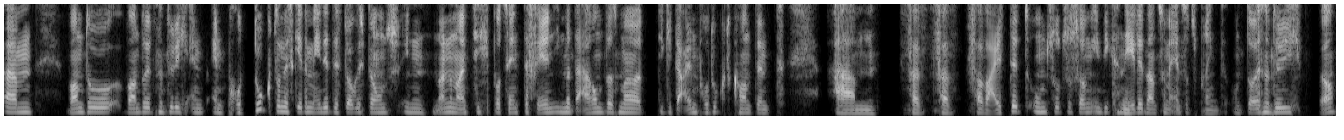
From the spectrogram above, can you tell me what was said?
ähm, wenn du, wenn du jetzt natürlich ein, ein Produkt, und es geht am Ende des Tages bei uns in 99 Prozent der Fällen immer darum, dass man digitalen Produktcontent ähm, ver, ver, verwaltet und sozusagen in die Kanäle dann zum Einsatz bringt. Und da ist natürlich ja,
